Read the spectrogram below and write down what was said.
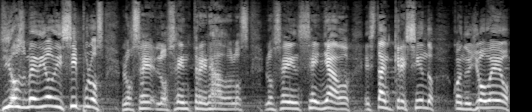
Dios me dio discípulos, los he, los he entrenado, los, los he enseñado, están creciendo. Cuando yo veo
